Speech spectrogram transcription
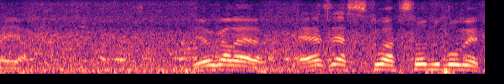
Aí, ó. Viu, galera? Essa é a situação do momento.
